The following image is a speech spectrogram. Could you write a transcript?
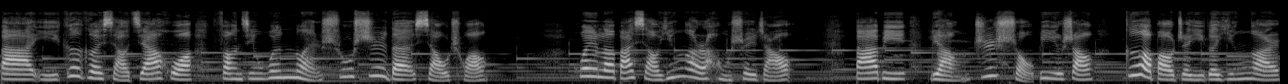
把一个个小家伙放进温暖舒适的小床。为了把小婴儿哄睡着。芭比两只手臂上各抱着一个婴儿，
